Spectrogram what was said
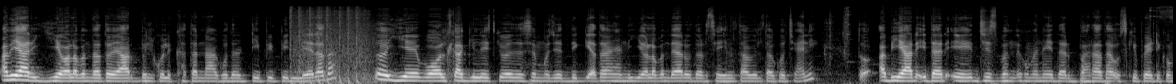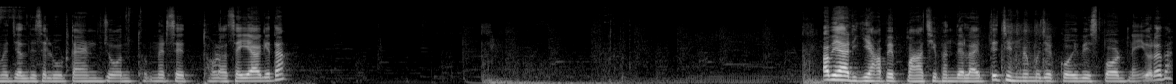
अब यार ये वाला बंदा तो यार बिल्कुल ही खतरनाक उधर टीपीपी ले रहा था। तो ये वॉल का गिलेज की वजह से मुझे दिख गया था एंड ये वाला बंदा यार उधर से हिलता विलता कुछ है नहीं। तो अभी यार इधर ए, जिस बंदे को मैंने इधर भरा था उसकी पेटी को मैं जल्दी से लूटता एंड जो मेरे से थोड़ा सा सही आगे था। अब यार यहाँ पे पाँच ही बंदे लाइव थे जिनमें मुझे कोई भी स्पॉट नहीं हो रहा था।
